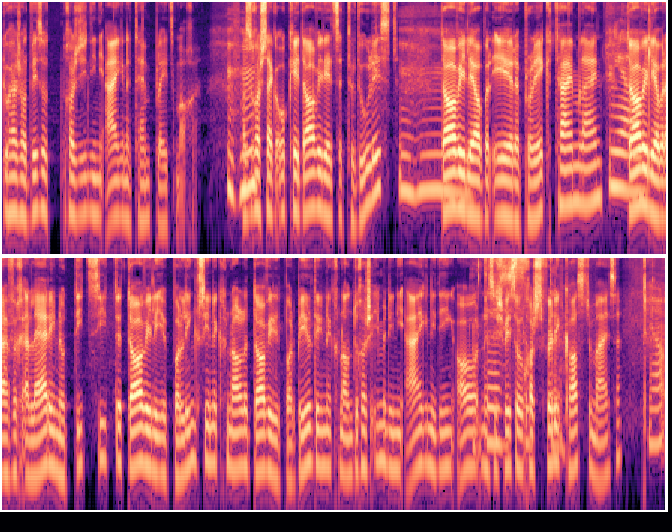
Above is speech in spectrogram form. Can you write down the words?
du hast halt wie so, du kannst deine eigenen Templates machen. Mhm. Also du kannst sagen, okay, da will ich jetzt eine To-Do-List, Mhm. da will ich aber eher eine Projekt-Timeline, ja. da will ich aber einfach eine leere Notizseite, da will ich ein paar Links reinknallen, da will ich ein paar Bilder reinknallen. Du kannst immer deine eigenen Dinge anordnen. Es Das ist wie so, du kannst es völlig customizen. Ja.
